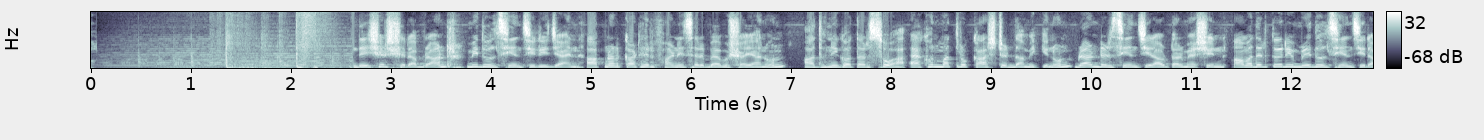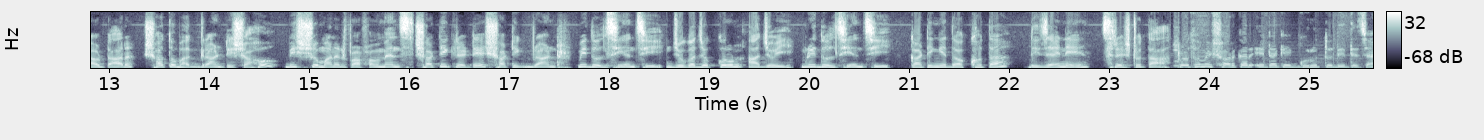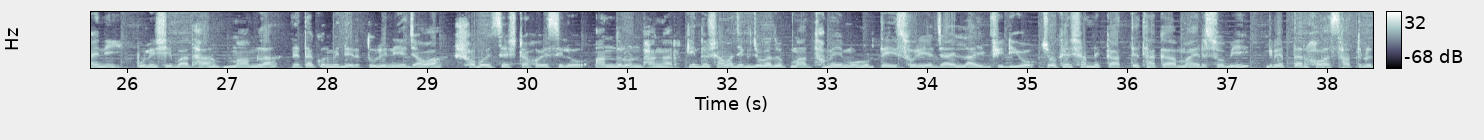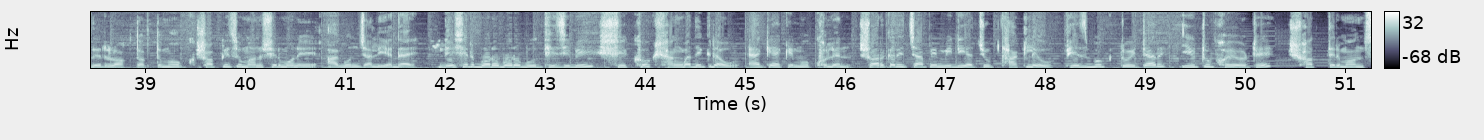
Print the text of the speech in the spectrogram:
দেশের সেরা ব্র্যান্ড মৃদুল সিএনসি ডিজাইন। আপনার কাঠের ফার্নিচার ব্যবসায় আনুন, আধুনিকতার সোয়া এখন মাত্র কাস্টের দামে কিনুন ব্র্যান্ডের সিএনসি রাউটার মেশিন। আমাদের তৈরি মৃদুল সিএনসি রাউটার শতভাগ গ্রান্টি সহ বিশ্বমানের পারফরম্যান্স। সঠিক রেটে সঠিক ব্র্যান্ড মৃদুল সিএনসি যোগাযোগ করুন আজই। মৃদুল সিএনসি কাটিং এ দক্ষতা ডিজাইনে শ্রেষ্ঠতা। প্রথমে সরকার এটাকে গুরুত্ব দিতে চায়নি। পুলিশি বাধা, মামলা, নেতাকর্মীদের তুলে নিয়ে যাওয়া, সবই চেষ্টা হয়েছিল আন্দোলন ভাঙার। কিন্তু সামাজিক যোগাযোগ মাধ্যমে মুহূর্তেই ছড়িয়ে যায় লাইভ ভিডিও। চোখের সামনে কাঁদতে থাকা মায়ের ছবি, গ্রেপ্তার হওয়া ছাত্রদের রক্তাক্ত মুখ, সবকিছু মানুষের মনে আগুন জ্বালিয়ে দেয়। দেশের বড় বড় বুদ্ধিজীবী, শিক্ষক, সাংবাদিকরাও একে একে মুখ খোলেন। সরকারি চাপে মিডিয়া চুপ থাকলেও ফেসবুক টুইটার ইউটিউব হয়ে ওঠে সত্যের মঞ্চ।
